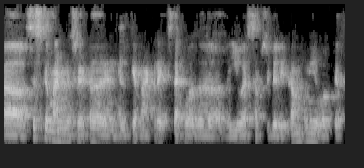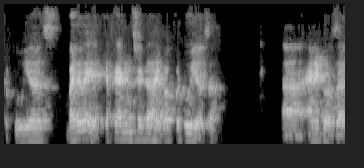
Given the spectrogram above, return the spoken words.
a system administrator in Healthcare Matrix. That was a US subsidiary company. Worked there for two years. By the way, cafe administrator, I worked for two years. Huh? Uh, and it was a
